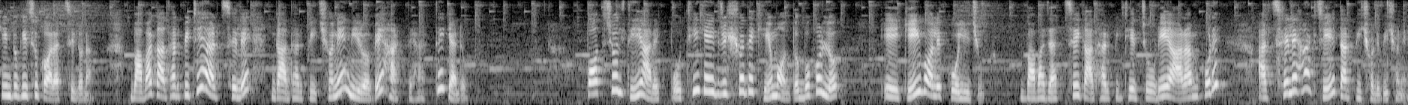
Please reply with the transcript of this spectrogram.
কিন্তু কিছু করার ছিল না। বাবা গাধার পিঠে আর ছেলে গাধার পিছনে নীরবে হাঁটতে হাঁটতে গেল। পথ চলতি আরেক পথিক এই দৃশ্য দেখে মন্তব্য করল, একেই বলে কলিযুগ। বাবা যাচ্ছে গাধার পিঠে চড়ে আরাম করে আর ছেলে হাঁটছে তার পিছনে পিছনে।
